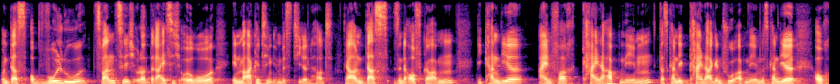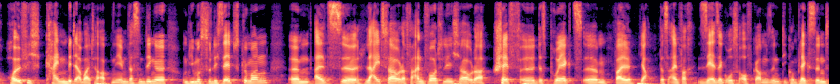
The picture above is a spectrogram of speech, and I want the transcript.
und das, obwohl du 20 oder 30 Euro in Marketing investiert hast. Ja, und das sind Aufgaben, die kann dir einfach keiner abnehmen. Das kann dir keine Agentur abnehmen. Das kann dir auch häufig kein Mitarbeiter abnehmen. Das sind Dinge, um die musst du dich selbst kümmern, ähm, als äh, Leiter oder Verantwortlicher oder Chef äh, des Projekts, ähm, weil ja, das einfach sehr, sehr große Aufgaben sind, die komplex sind,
